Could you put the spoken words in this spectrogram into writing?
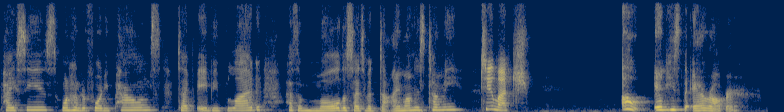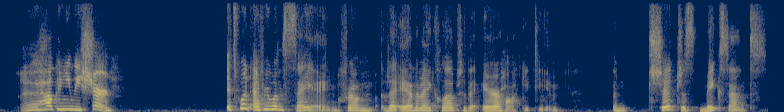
Pisces, 140 pounds, type AB blood, has a mole the size of a dime on his tummy. Too much. Oh, and he's the air robber. Uh, how can you be sure? It's what everyone's saying, from the anime club to the air hockey team. And shit just makes sense.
